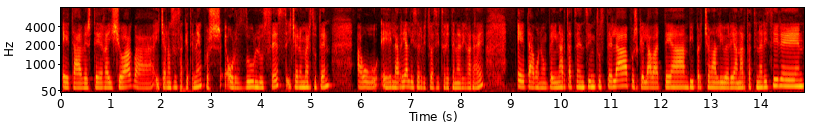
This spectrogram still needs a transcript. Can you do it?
eta beste gaixoak, ba, itxaron zezaketenek, pues, ordu luzez itxaron behar zuten, hau e, larrialdi zerbitzua hitz egiten ari gara, eh? Eta, bueno, behin hartatzen zintuztela, pues, gela batean bi pertsonaldi berean hartatzen ari ziren,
